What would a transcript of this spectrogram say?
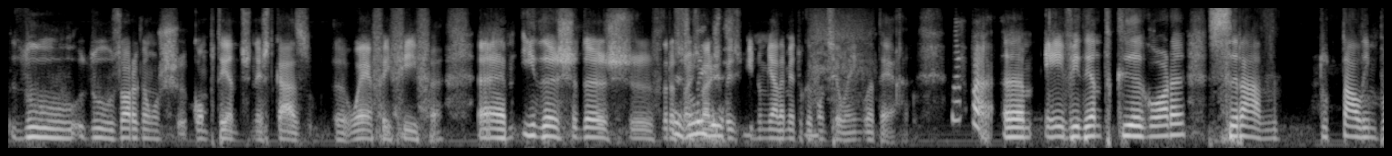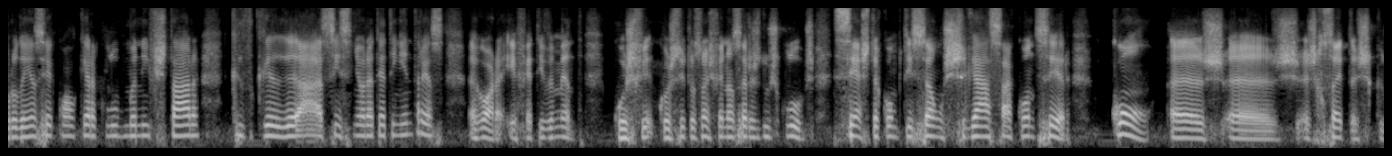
do, dos órgãos competentes, neste caso UEFA e FIFA, uh, e das, das federações de vários países, e nomeadamente o que aconteceu em Inglaterra. uh, é evidente que agora será de total imprudência qualquer clube manifestar que, que ah, sim senhor, até tinha interesse. Agora, efetivamente, com as, com as situações financeiras dos clubes, se esta competição chegasse a acontecer com as, as, as receitas que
